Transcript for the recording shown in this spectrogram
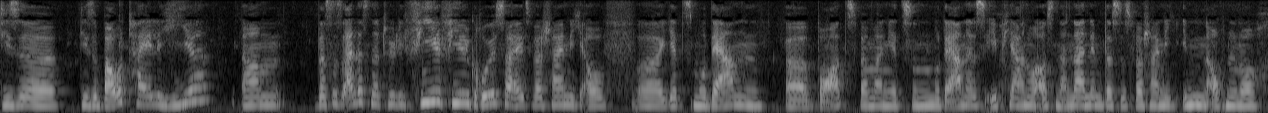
diese, diese Bauteile hier, ähm, das ist alles natürlich viel, viel größer als wahrscheinlich auf äh, jetzt modernen äh, Boards. Wenn man jetzt so ein modernes E-Piano auseinandernimmt, das ist wahrscheinlich innen auch nur noch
